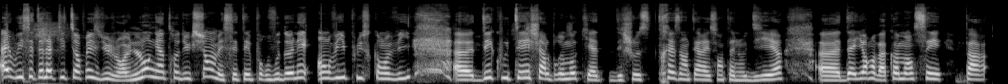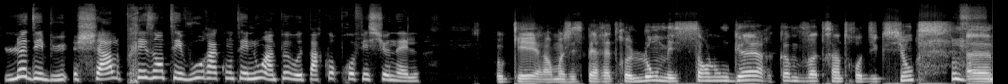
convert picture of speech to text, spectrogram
Ah oui, c'était la petite surprise du jour. Une longue introduction, mais c'était pour vous donner envie plus qu'envie euh, d'écouter Charles Brumeau qui a des choses très intéressantes à nous dire. Euh, D'ailleurs, on va commencer par le début. Charles, présentez-vous, racontez-nous un peu votre parcours professionnel. Ok, alors moi j'espère être long mais sans longueur comme votre introduction. Euh,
